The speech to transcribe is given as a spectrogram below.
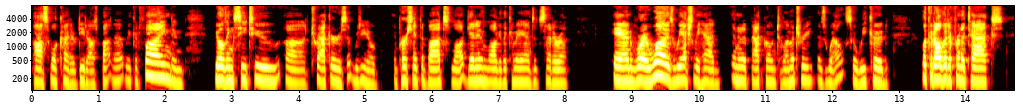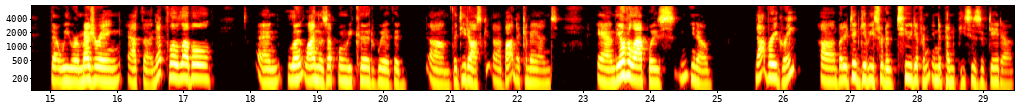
possible kind of DDoS botnet we could find and building C2 uh, trackers that would, you know, impersonate the bots, log, get in, log the commands, etc. And where I was, we actually had internet backbone telemetry as well. So we could look at all the different attacks that we were measuring at the NetFlow level, and line those up when we could with the, um, the DDoS uh, botnet commands. And the overlap was, you know, not very great, uh, but it did give you sort of two different independent pieces of data.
